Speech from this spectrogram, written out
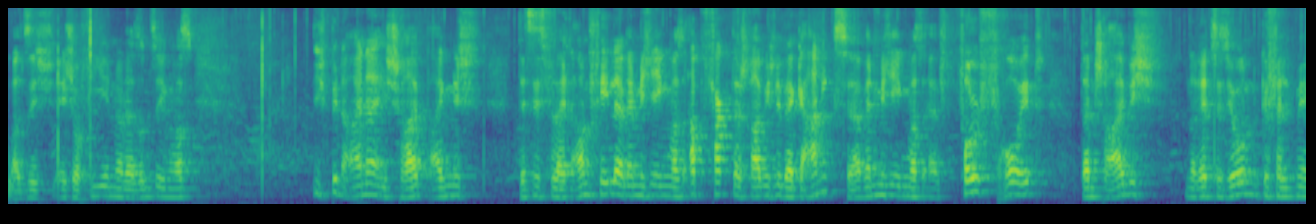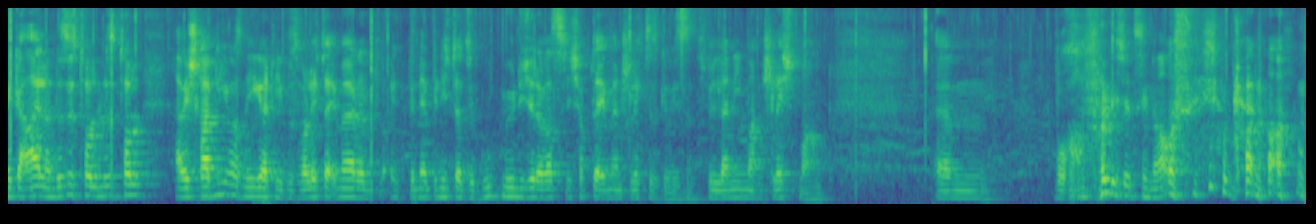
Weil sich echauffieren oder sonst irgendwas. Ich bin einer, ich schreibe eigentlich, das ist vielleicht auch ein Fehler, wenn mich irgendwas abfuckt, da schreibe ich lieber gar nichts. Ja? Wenn mich irgendwas äh, voll freut, dann schreibe ich eine Rezession, gefällt mir geil und das ist toll und das ist toll. Aber ich schreibe nie was Negatives, weil ich da immer, ich bin, bin ich da zu gutmütig oder was, ich habe da immer ein schlechtes Gewissen. Ich will da niemanden schlecht machen. Ähm, worauf wollte ich jetzt hinaus? Ich habe keine Ahnung.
